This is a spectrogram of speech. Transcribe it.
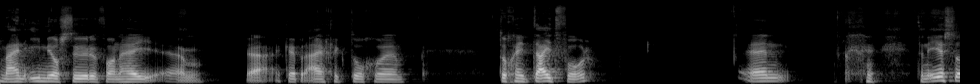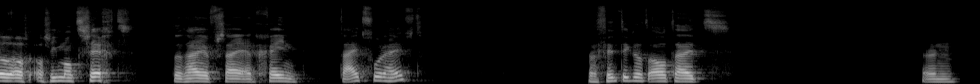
mij een e-mail sturen van hey, um, ja, ik heb er eigenlijk toch, uh, toch geen tijd voor. En ten eerste, als, als iemand zegt dat hij of zij er geen tijd voor heeft, dan vind ik dat altijd een,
